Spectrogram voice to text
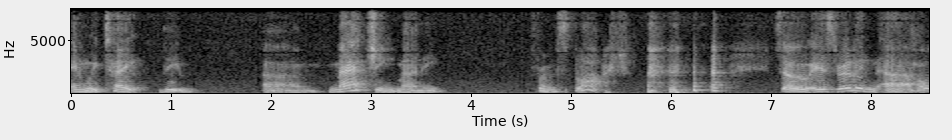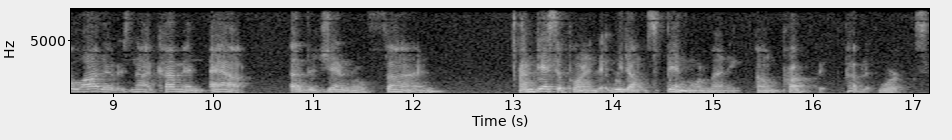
and we take the um, matching money from SPLOST. so it's really a whole lot of it's not coming out of the general fund. I'm disappointed that we don't spend more money on public public works.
